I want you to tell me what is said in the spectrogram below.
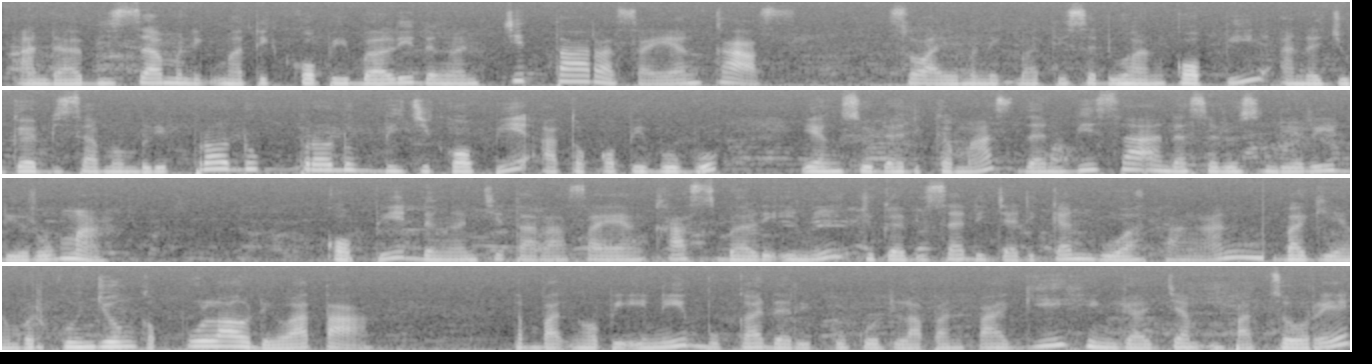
Anda bisa menikmati kopi Bali dengan cita rasa yang khas. Selain menikmati seduhan kopi, Anda juga bisa membeli produk-produk biji kopi atau kopi bubuk yang sudah dikemas dan bisa Anda seduh sendiri di rumah. Kopi dengan cita rasa yang khas Bali ini juga bisa dijadikan buah tangan bagi yang berkunjung ke Pulau Dewata. Tempat ngopi ini buka dari pukul 8 pagi hingga jam 4 sore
